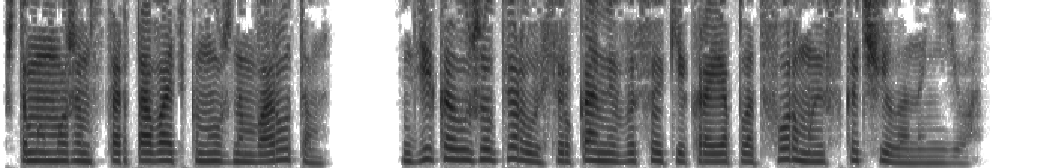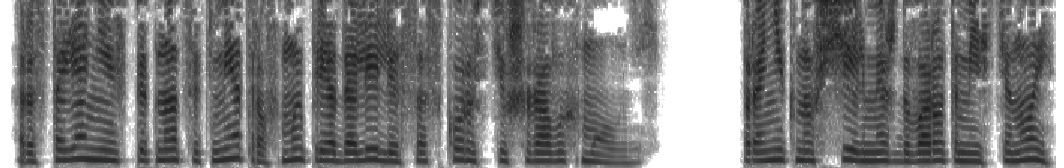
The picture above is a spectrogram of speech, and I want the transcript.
что мы можем стартовать к нужным воротам, Дика уже уперлась руками в высокие края платформы и вскочила на нее. Расстояние в 15 метров мы преодолели со скоростью шаровых молний. Проникнув в щель между воротами и стеной,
